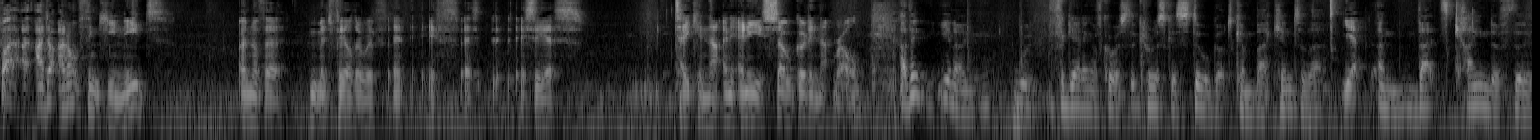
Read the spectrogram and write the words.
I, I don't. I don't think he needs another midfielder with if Isaias taking that, and, and he is so good in that role. I think you know, we're forgetting of course that Carrusca's still got to come back into that. Yeah. and that's kind of the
